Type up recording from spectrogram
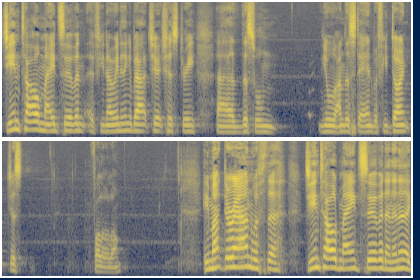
Gentile maidservant. If you know anything about church history, uh, this will you'll understand. But if you don't, just follow along. He mucked around with the Gentile maidservant, and in a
